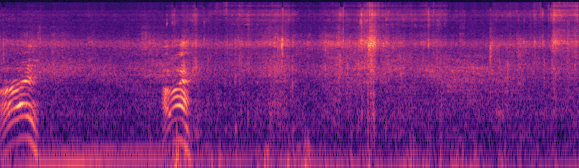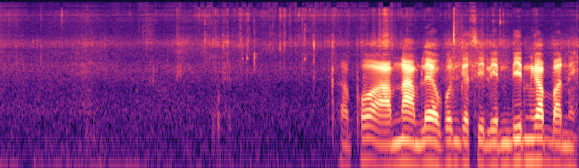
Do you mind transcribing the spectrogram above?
เอ้ยเอามา ครับพ่ออาบน้ำแล้วเพิ่นก็สิเล่นดินครับบัดนี้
